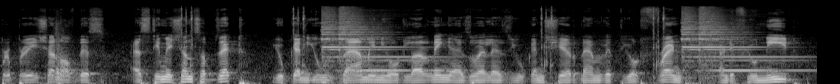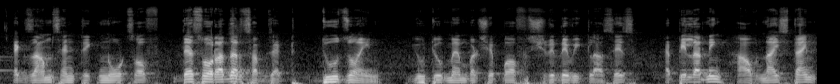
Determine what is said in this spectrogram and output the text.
preparation of this estimation subject you can use them in your learning as well as you can share them with your friends and if you need exam centric notes of this or other subject, do join YouTube membership of ShreeDevi classes. Happy learning. Have nice time.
